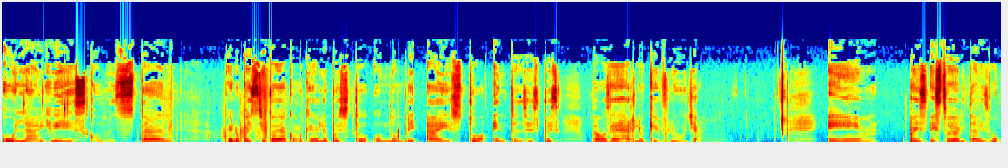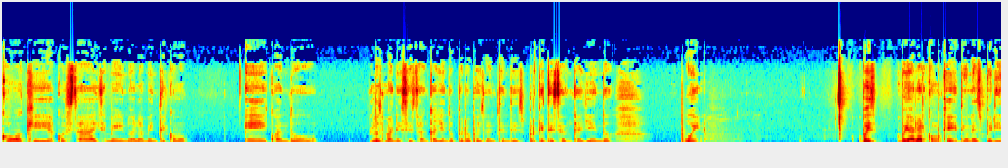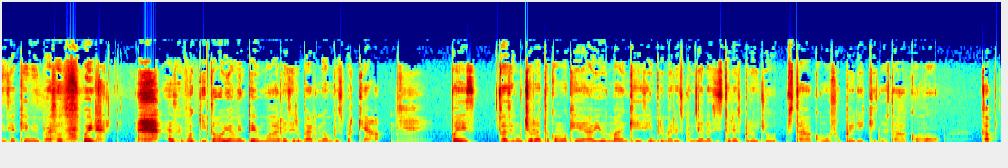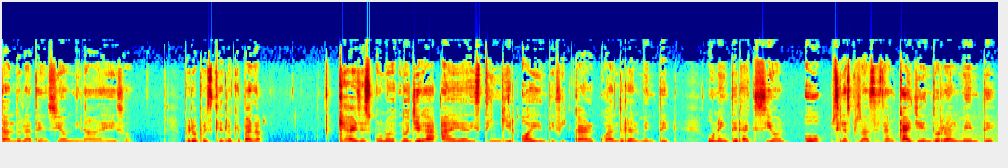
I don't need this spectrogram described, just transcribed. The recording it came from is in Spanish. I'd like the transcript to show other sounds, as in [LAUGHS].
Hola, bebés, ¿cómo están? Bueno, pues yo todavía como que no le he puesto un nombre a esto, entonces pues vamos a dejarlo que fluya. Em, pues estoy ahorita mismo como que acostada y se me vino a la mente como eh, cuando los manes se están cayendo, pero pues no entendés por qué te están cayendo. Bueno, pues voy a hablar como que de una experiencia que me pasó [LAUGHS] súper hace poquito. Obviamente me voy a reservar nombres porque, ajá, pues hace mucho rato como que había un man que siempre me respondía a las historias, pero yo estaba como súper X, no estaba como captando la atención ni nada de eso. Pero pues, ¿qué es lo que pasa? Que a veces uno no llega a distinguir o a identificar cuando realmente una interacción o si las personas se están cayendo realmente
